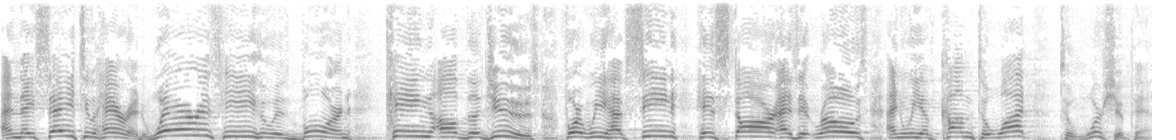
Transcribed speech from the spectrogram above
And they say to Herod, Where is he who is born King of the Jews? For we have seen his star as it rose, and we have come to what? To worship him.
